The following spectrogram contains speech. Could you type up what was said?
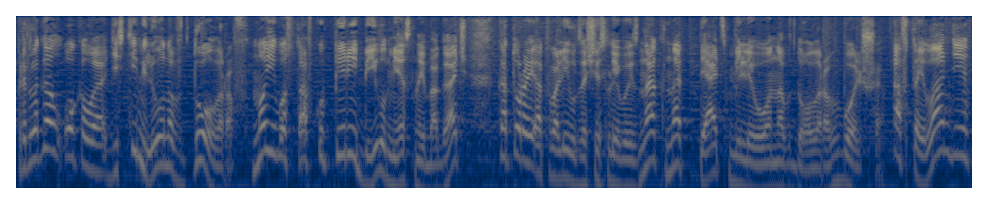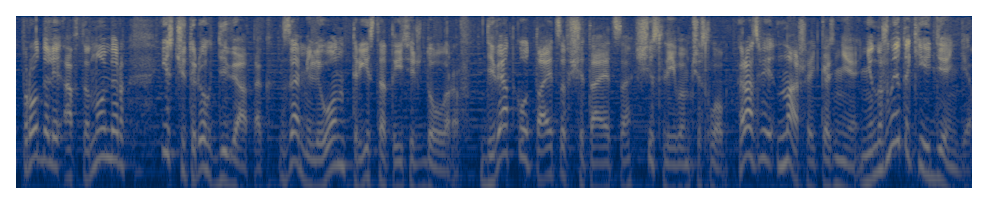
предлагал около 10 миллионов долларов, но его ставку перебил местный богач, который отвалил за счастливый знак на 5 миллионов долларов больше. А в Таиланде продали автономер из четырех девяток за миллион триста тысяч долларов. Девятка у тайцев считается счастливым числом. Разве нашей казне не нужны такие деньги?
